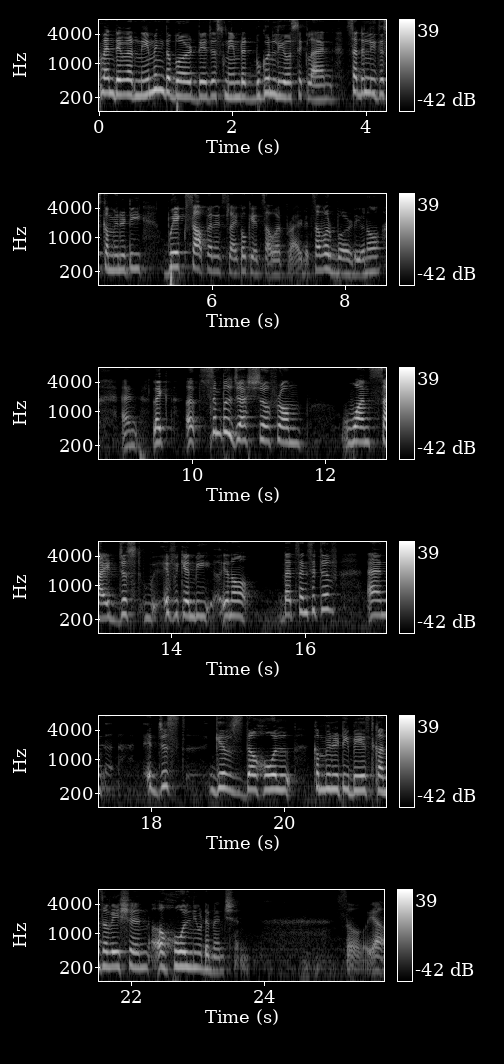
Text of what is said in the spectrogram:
when they were naming the bird, they just named it Bugun liocichla, and suddenly this community wakes up and it's like, okay, it's our pride, it's our bird, you know, and like a simple gesture from one side, just if we can be, you know, that sensitive, and it just gives the whole community-based conservation a whole new dimension. So yeah.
